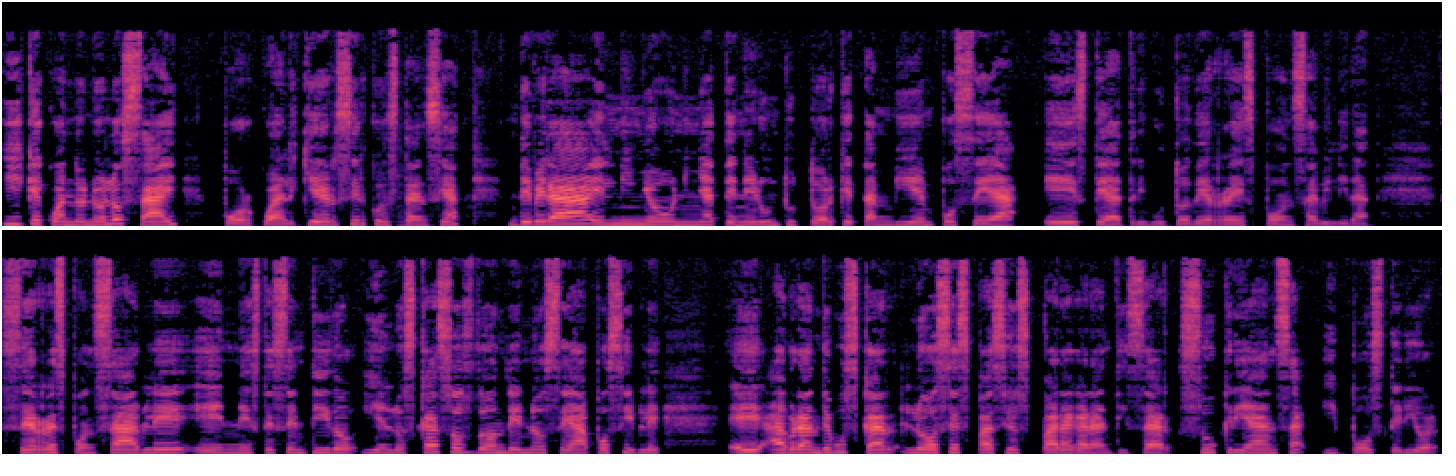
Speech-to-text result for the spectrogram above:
y que cuando no los hay, por cualquier circunstancia, deberá el niño o niña tener un tutor que también posea este atributo de responsabilidad. Ser responsable en este sentido y en los casos donde no sea posible, eh, habrán de buscar los espacios para garantizar su crianza y posterior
